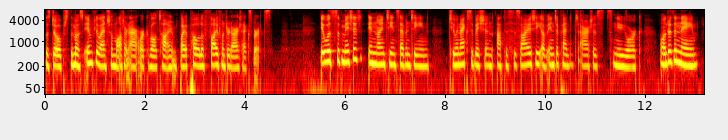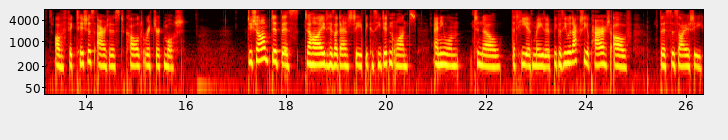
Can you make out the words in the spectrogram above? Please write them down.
was dubbed the most influential modern artwork of all time by a poll of 500 art experts. It was submitted in 1917 to an exhibition at the Society of Independent Artists, New York, under the name of a fictitious artist called Richard Mutt. Duchamp did this to hide his identity because he didn't want anyone to know that he had made it because he was actually a part of the society.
